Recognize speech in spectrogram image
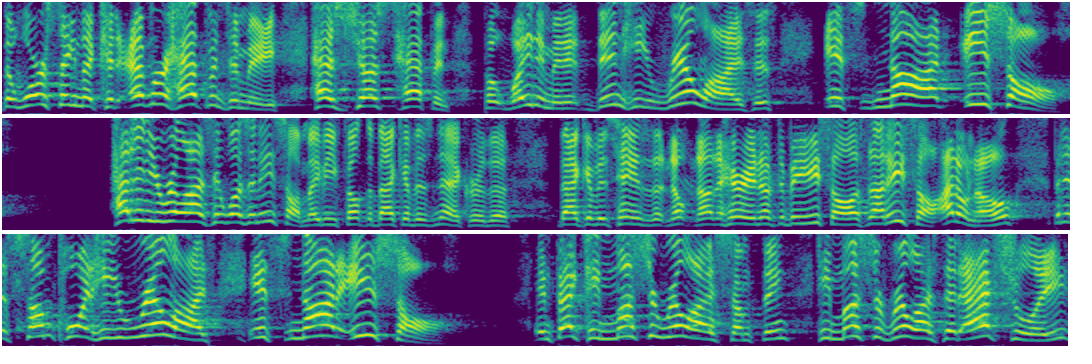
The worst thing that could ever happen to me has just happened. But wait a minute, then he realizes it's not Esau. How did he realize it wasn't Esau? Maybe he felt the back of his neck or the back of his hands that, nope, not hairy enough to be Esau. It's not Esau. I don't know. But at some point, he realized it's not Esau. In fact, he must have realized something. He must have realized that actually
